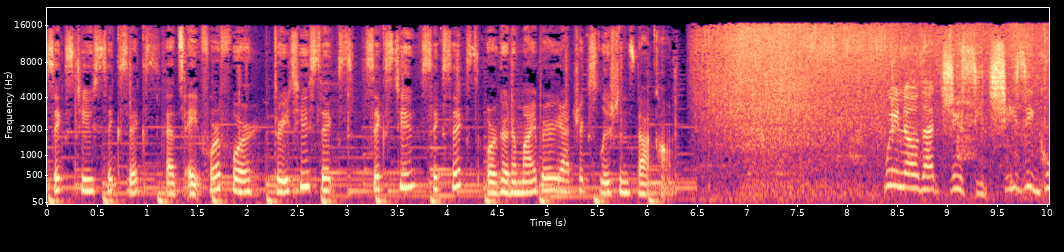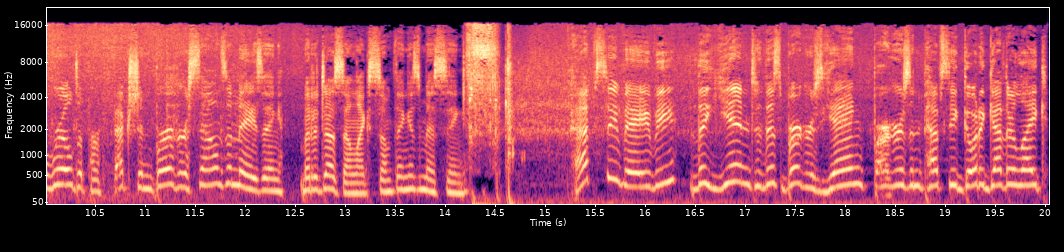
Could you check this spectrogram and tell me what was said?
6266. That's 844 326 6266 or go to mybariatricsolutions.com. We know that juicy, cheesy, grilled to perfection burger sounds amazing, but it does sound like something is missing. Pepsi, baby! The yin to this burger's yang, burgers and Pepsi go together like,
